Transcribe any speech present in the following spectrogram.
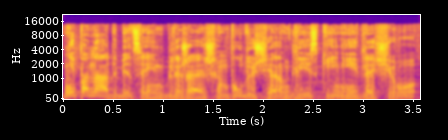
Не понадобится им в ближайшем будущем английский ни для чего –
